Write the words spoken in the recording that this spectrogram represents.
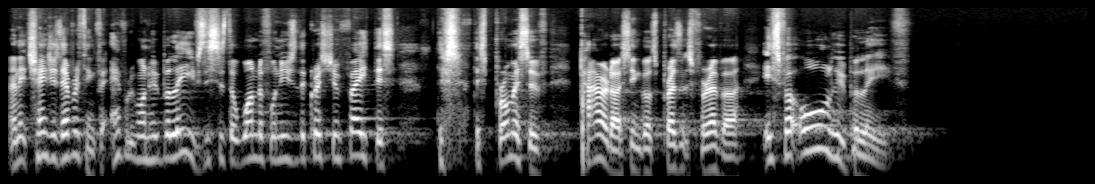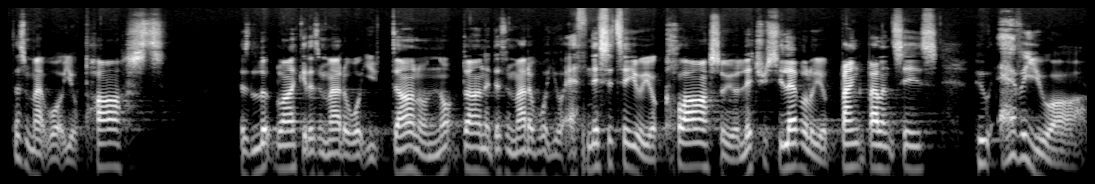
And it changes everything for everyone who believes. This is the wonderful news of the Christian faith. This, this, this promise of paradise in God's presence forever is for all who believe. It doesn't matter what your past has looked like. It doesn't matter what you've done or not done. It doesn't matter what your ethnicity or your class or your literacy level or your bank balance is. Whoever you are,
